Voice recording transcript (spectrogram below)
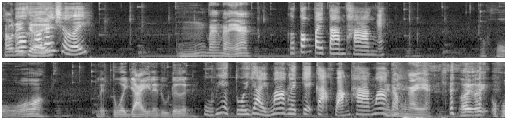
เข้าเอได้อเฉเข้ายได้เฉย อืมแบงไหนอะก็ต้องไปตามทางไง โอ้โห เลยตัวใหญ่เลยดูเดินโหพี่เอกตัวใหญ่มากเลยเกะกะขวางทางมากไม่เลยทำไงอะเอ้ยเอ้ยโอ้โห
